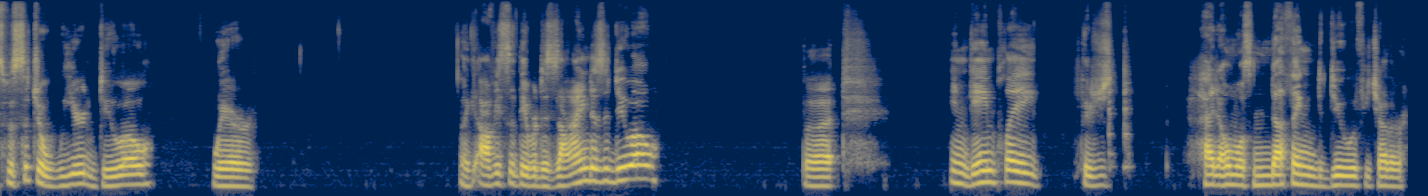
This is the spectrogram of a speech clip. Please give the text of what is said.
This was such a weird duo where like obviously they were designed as a duo but in gameplay they just had almost nothing to do with each other.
